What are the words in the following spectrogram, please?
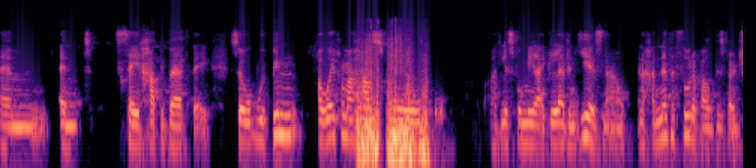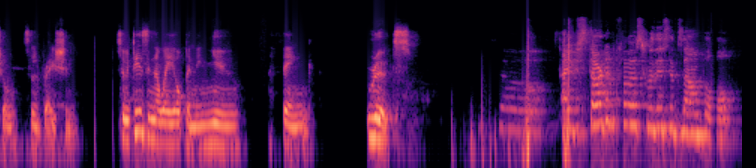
um, and say happy birthday. So we've been away from our house for at least for me, like 11 years now, and I had never thought about this virtual celebration. So it is, in a way, opening new thing, roots. So I've started first with this example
